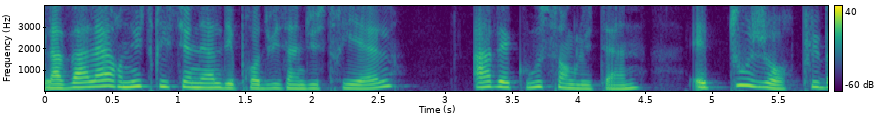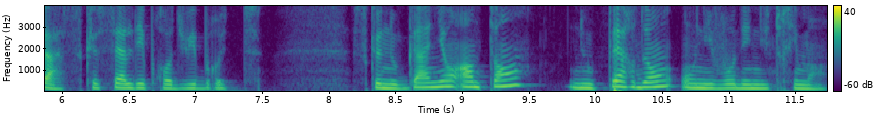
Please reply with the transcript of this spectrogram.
La valeur nutritionnelle des produits industriels, avec ou sans gluten, est toujours plus basse que celle des produits bruts. Ce que nous gagnons en temps, nous perdons au niveau des nutriments.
